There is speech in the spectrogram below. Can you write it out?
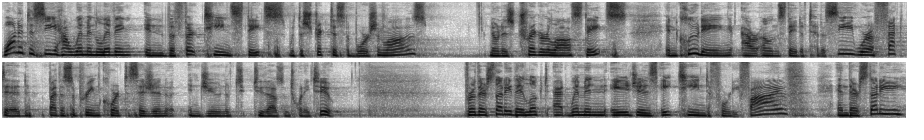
wanted to see how women living in the 13 states with the strictest abortion laws, known as trigger law states, including our own state of Tennessee, were affected by the Supreme Court decision in June of 2022. For their study, they looked at women ages 18 to 45, and their study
